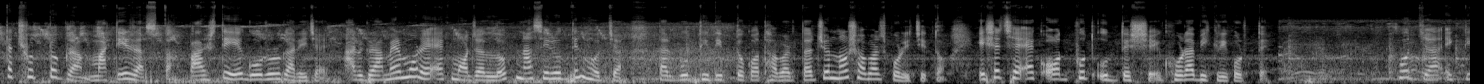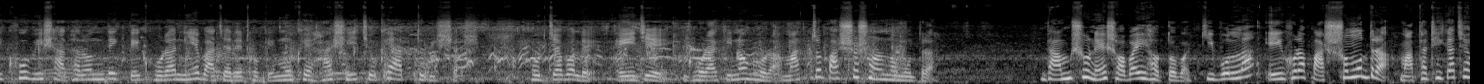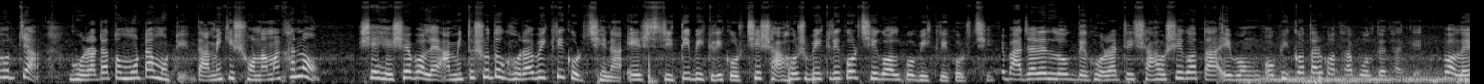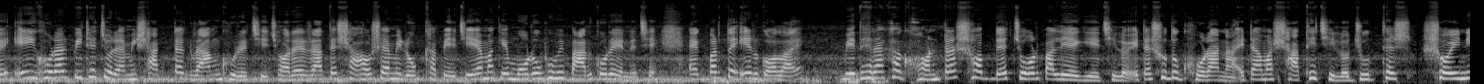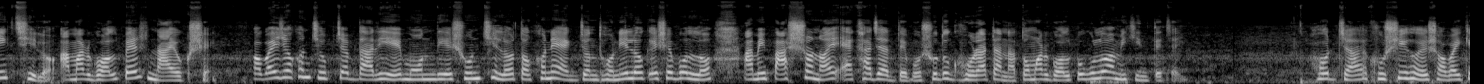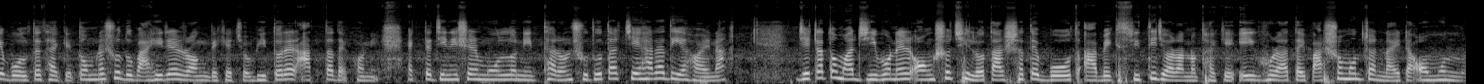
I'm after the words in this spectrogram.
একটা ছোট্ট গ্রাম, মাটির রাস্তা। পাশ দিয়ে গরুর গাড়ি যায়। আর গ্রামের মোড়ে এক মজার লোক নাসির উদ্দিন হজ্জা। তার বুদ্ধিদীপ্ত কথাবার্তার জন্য সবার পরিচিত। এসেছে এক অদ্ভুত উদ্দেশ্যে ঘোড়া বিক্রি করতে। হজ্জা একটি খুবই সাধারণ দেখতে ঘোড়া নিয়ে বাজারে ঢোকে। মুখে হাসি, চোখে আত্মবিশ্বাস। হজ্জা বলে, এই যে, ঘোড়া কিনো ঘোড়া, মাত্র পাঁচশো স্বর্ণ মুদ্রা। দাম শুনে সবাই হতবাক। কি বললা? এই ঘোড়া পাঁচশো মুদ্রা? মাথা ঠিক আছে হজ্জা? ঘোড়াটা তো মোটামুটি। দামে কি সোনা মাখানো? সে হেসে বলে, আমি তো শুধু ঘোড়া বিক্রি করছি না, এর স্মৃতি বিক্রি করছি, সাহস বিক্রি করছি, গল্প বিক্রি করছি। বাজারের লোক লোকদের ঘোড়াটির সাহসিকতা এবং অভিজ্ঞতার কথা বলতে থাকে। বলে, এই ঘোড়ার পিঠে চড়ে আমি ষাটটা গ্রাম ঘুরেছি। ঝড়ের রাতের সাহসে আমি রক্ষা পেয়েছি। এ আমাকে মরুভূমি পার করে এনেছে। একবার তো এর গলায় বেঁধে রাখা ঘণ্টার শব্দে চোর পালিয়ে গিয়েছিল। এটা শুধু ঘোড়া না, এটা আমার সাথী ছিল, যুদ্ধের সৈনিক ছিল, আমার গল্পের নায়ক সে। সবাই যখন চুপচাপ দাঁড়িয়ে মন দিয়ে শুনছিল, তখনই একজন ধনী লোক এসে বলল, আমি পাঁচশো নয়, এক হাজার দেবো, শুধু ঘোড়াটা না, তোমার গল্পগুলো আমি কিনতে চাই। হজ্জা খুশি হয়ে সবাইকে বলতে থাকে, তোমরা শুধু বাহিরের রং দেখেছ, ভিতরের আত্মা দেখনি। একটা জিনিসের মূল্য নির্ধারণ শুধু তার চেহারা দিয়ে হয় না। যেটা তোমার জীবনের অংশ ছিল, তার সাথে বোধ, আবেগ, স্মৃতি জড়ানো থাকে। এই ঘোড়া তাই পার্শ্ব মুদ্রার না, এটা অমূল্য।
